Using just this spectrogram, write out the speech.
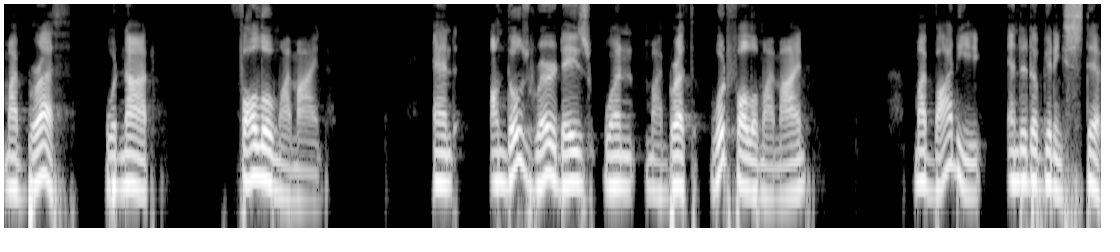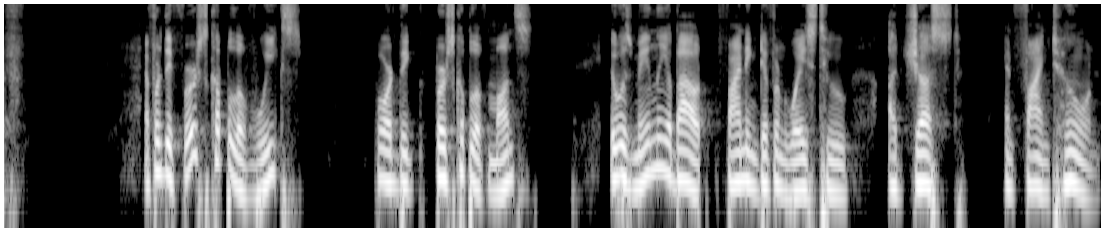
my breath would not follow my mind. And on those rare days when my breath would follow my mind, my body ended up getting stiff. And for the first couple of weeks, for the first couple of months, it was mainly about finding different ways to adjust and fine tune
